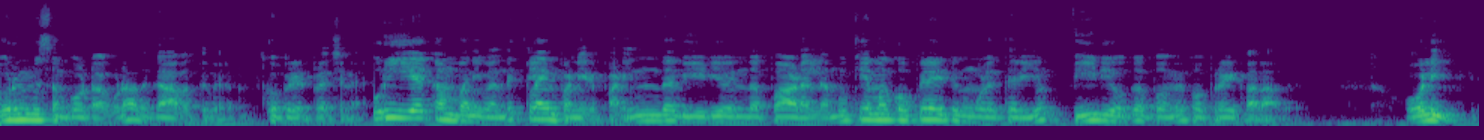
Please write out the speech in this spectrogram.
ஒரு நிமிஷம் போட்டால் கூட அதுக்கு ஆபத்து வரும். காப்பிரைட் பிரச்சனை. உரிய கம்பெனி வந்து கிளைம் பண்ணியிருப்பான் இந்த வீடியோ இந்த பாடலில் முக்கியமாக காப்பிரைட்டுக்கு உங்களுக்கு தெரியும். வீடியோவுக்கு எப்போவுமே காப்பிரைட் வராது. ஒலிக்கு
